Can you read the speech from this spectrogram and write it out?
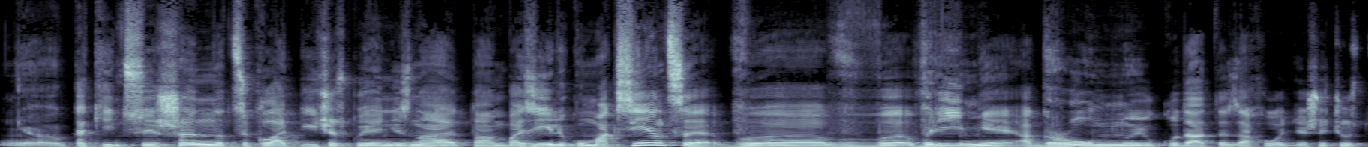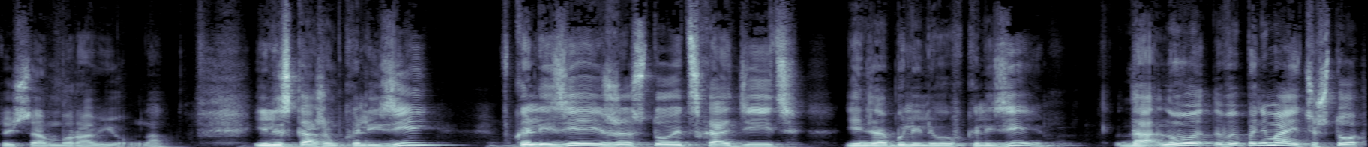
какие-нибудь совершенно циклопическую, я не знаю, там, базилику Максенция в, в, в Риме, огромную, куда ты заходишь и чувствуешь себя муравьем, да? Или, скажем, Колизей. В Колизей же стоит сходить я не знаю, были ли вы в Колизее. Да, ну вы, вы понимаете, что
